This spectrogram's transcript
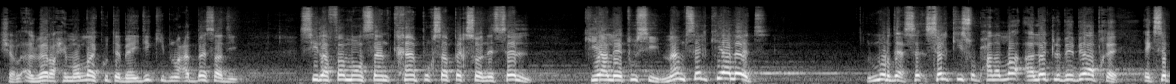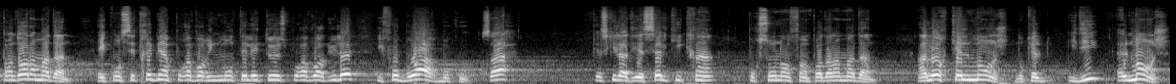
Cheikh al-Albani, rahimahullah, écoutez bien, il dit qu'Ibn Abbas a dit, si la femme enceinte craint pour sa personne et celle qui allait aussi, même celle qui allait, celle qui, subhanallah, allait le bébé après, et que c'est pendant Ramadan, et qu'on sait très bien pour avoir une montée laiteuse, pour avoir du lait, il faut boire beaucoup. Ça Qu'est-ce qu'il a dit? Celle qui craint pour son enfant pendant Ramadan, alors qu'elle mange, donc elle, il dit, elle mange,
